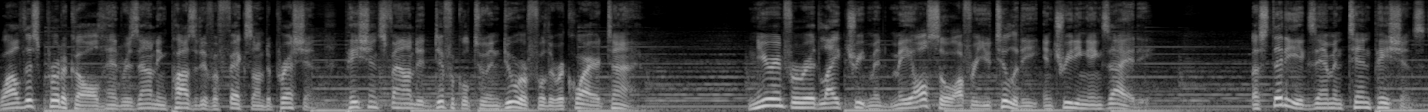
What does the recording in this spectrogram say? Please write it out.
While this protocol had resounding positive effects on depression, patients found it difficult to endure for the required time. Near-infrared light treatment may also offer utility in treating anxiety. A study examined 10 patients,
